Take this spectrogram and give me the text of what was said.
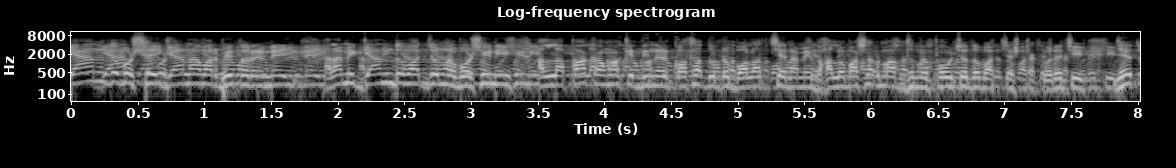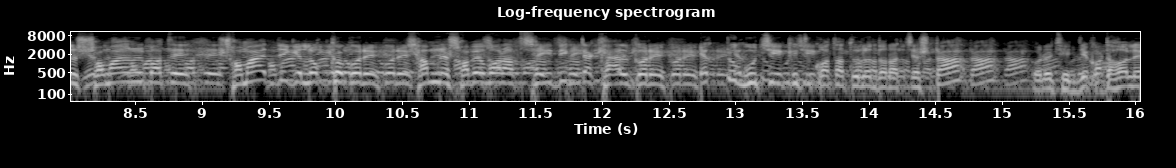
জ্ঞান দেবো সেই জ্ঞান আমার ভিতরে নেই। আর আমি জ্ঞান দেওয়ার জন্য বসিনি। আল্লাহ পাক আমাকে দিনের কথা দুটো বলাচ্ছেন আমি ভালোবাসার মাধ্যমে পৌঁছে দেওয়ার চেষ্টা করেছি যেহেতু সময় অনুপাতে সময়ের দিকে লক্ষ্য করে সামনে সবে বরাত সেই দিকটা খেয়াল করে একটু গুছিয়ে কিছু কথা তুলে ধরার চেষ্টা করেছি। যে কথা হলে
